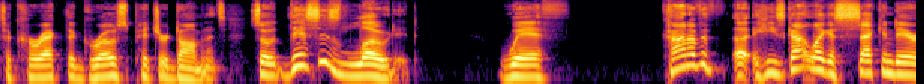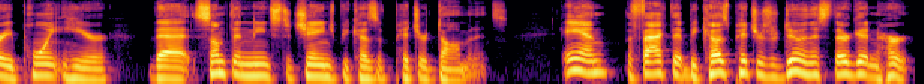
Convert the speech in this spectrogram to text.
to correct the gross pitcher dominance. So this is loaded with kind of a, uh, he's got like a secondary point here that something needs to change because of pitcher dominance. And the fact that because pitchers are doing this, they're getting hurt.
